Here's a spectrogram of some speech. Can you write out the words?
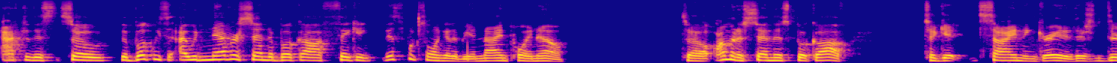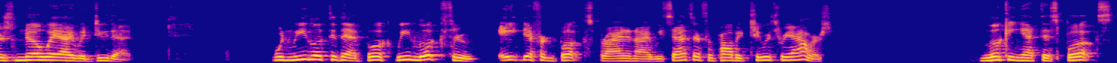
after this. So the book we said I would never send a book off thinking this book's only going to be a 9.0. So I'm going to send this book off to get signed and graded. There's there's no way I would do that. When we looked at that book, we looked through eight different books. Brian and I we sat there for probably two or three hours looking at this books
